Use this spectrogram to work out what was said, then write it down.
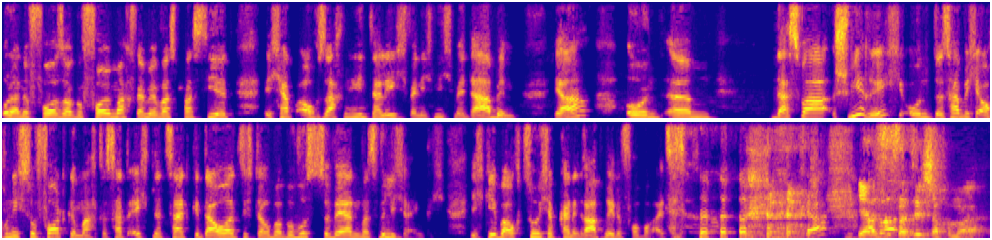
oder eine Vorsorgevollmacht, wenn mir was passiert. Ich habe auch Sachen hinterlegt, wenn ich nicht mehr da bin. Ja, und ähm, das war schwierig und das habe ich auch nicht sofort gemacht. Das hat echt eine Zeit gedauert, sich darüber bewusst zu werden, was will ich eigentlich. Ich gebe auch zu, ich habe keine Grabrede vorbereitet. ja, ja das aber, ist natürlich auch immer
